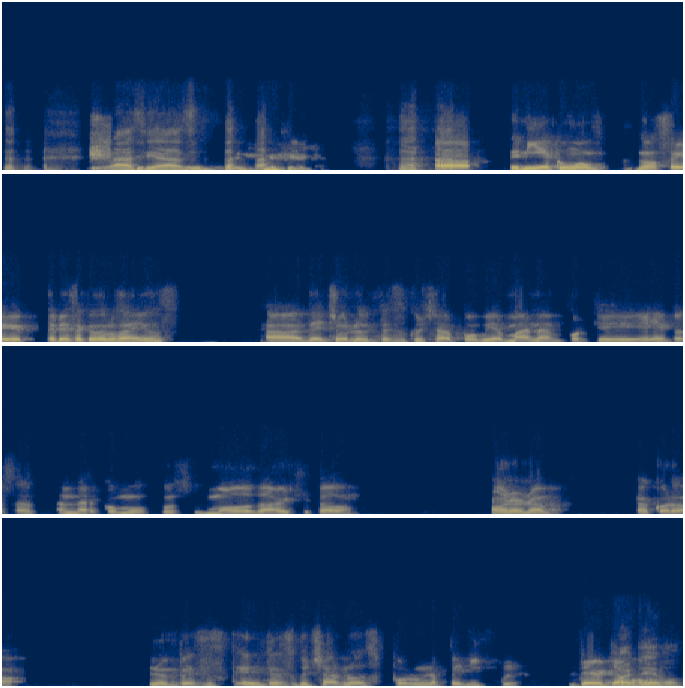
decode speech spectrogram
gracias. Ah, tenía como, no sé, 13, 14 años. Uh, de hecho, lo empecé a escuchar por mi hermana porque empezó a andar como con su modo dark y todo. Oh, no, no, me acuerdo. Lo empecé, empecé a escucharlos por una película. Daredevil. Daredevil.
